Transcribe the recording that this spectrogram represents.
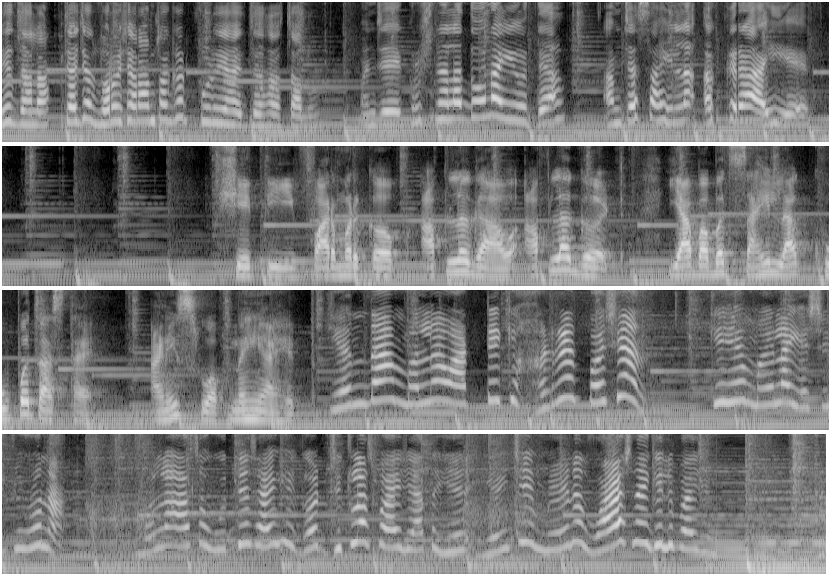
हे झाला. त्याच्याच भरोशावर आमचा गट पुढे आहे जसा चालू. म्हणजे कृष्णाला दोन आई होत्या. आमच्या साहिलला अकरा आई आहेत. शेती फार्मर कप आपलं गाव आपला गट याबाबत साहिलला खूपच आस्था आहे आणि स्वप्नही आहेत. यंदा मला वाटते की हंड्रेड पर्सेंट की हे महिला यशस्वी होणार. मला असा उद्देश आहे की गट जिंकलाच पाहिजे. आता यांची मेहनत वायाच नाही गेली पाहिजे.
